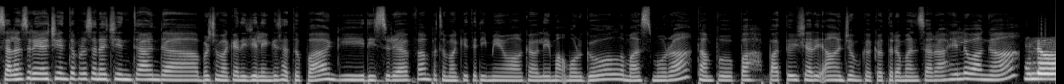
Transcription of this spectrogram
Salam Suria Cinta Persana Cinta anda bersamakan DJ Lingga satu pagi di Suria FM. Pertemuan kita dimewakan oleh Mak Morgul, Mas Murah, tanpa pah patuh syariah. Jom ke Kota Damansara. Hello Anga. Hello,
